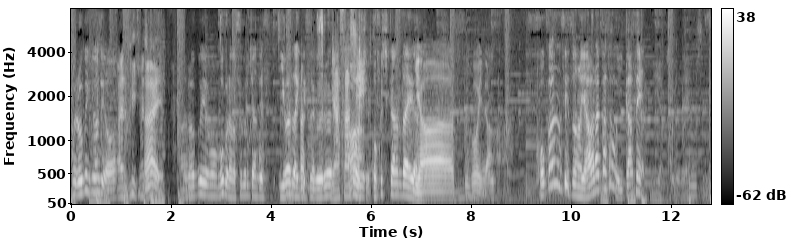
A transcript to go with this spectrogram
これ6位いきますよ。あ、6行きましょう。はい。6位も僕らのすぐるちゃんです。岩崎すぐる。優しい。国士舘大学。いやー、すごいな。股関節の柔らかさを活かせ。いや、これですね。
